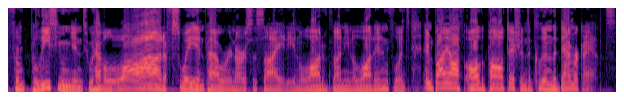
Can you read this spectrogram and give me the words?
from police unions who have a lot of sway and power in our society and a lot of money and a lot of influence, and buy off all the politicians, including the Democrats.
